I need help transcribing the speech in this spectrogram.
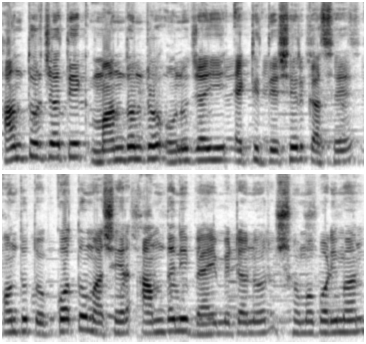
আন্তর্জাতিক মানদণ্ড অনুযায়ী একটি দেশের কাছে অন্তত কত মাসের আমদানি ব্যয় মেটানোর সমপরিমাণ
